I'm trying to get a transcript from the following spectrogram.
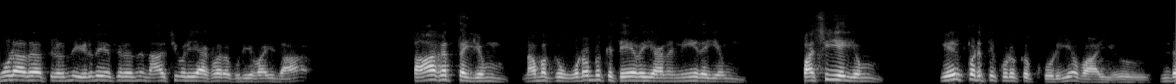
மூலாதாரத்திலிருந்து இருதயத்திலிருந்து நாசி வழியாக வரக்கூடிய வாயு தான் தாகத்தையும் நமக்கு உடம்புக்கு தேவையான நீரையும் பசியையும் ஏற்படுத்தி கொடுக்கக்கூடிய வாயு இந்த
